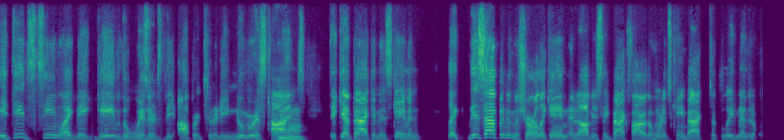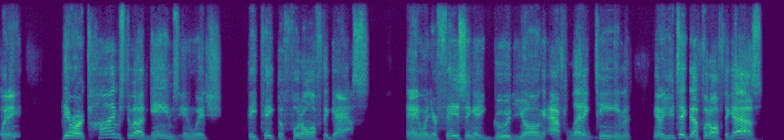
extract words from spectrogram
it did seem like they gave the Wizards the opportunity numerous times mm-hmm. to get back in this game. And like this happened in the Charlotte game, and it obviously backfired. The Hornets came back, took the lead, and ended up winning. There are times throughout games in which they take the foot off the gas. And when you're facing a good, young, athletic team, you know, you take that foot off the gas,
